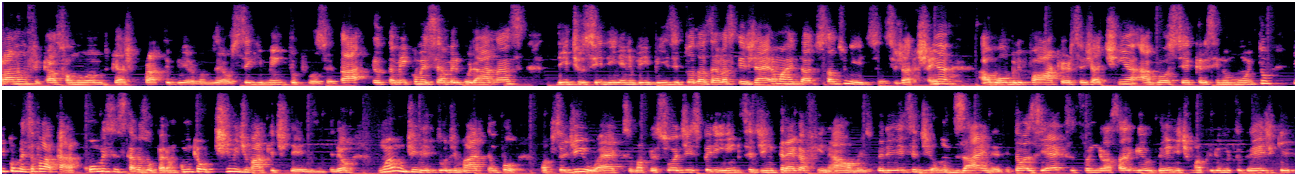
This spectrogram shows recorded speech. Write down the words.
para não ficar só no âmbito que acho que craft beer, vamos dizer, é o segmento que você tá, eu também comecei a mergulhar nas D2C, DNVBs e todas elas que já eram uma realidade dos Estados Unidos. Você já tinha a Wobbly Parker, você já tinha a Glossier crescendo muito e comecei a falar, cara, como esses caras operam? Como que é o time de marketing deles, entendeu? Não é um diretor de marketing, então, pô, uma pessoa de UX, uma pessoa de experiência de entrega final, uma experiência de um designer. Então, as UX, foi engraçado que o Dani tinha uma briga muito grande que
